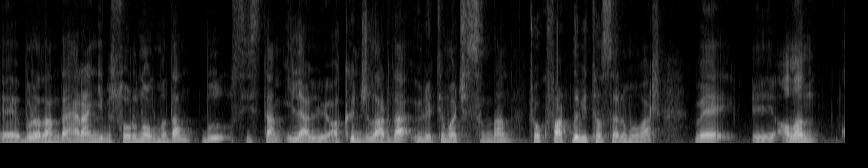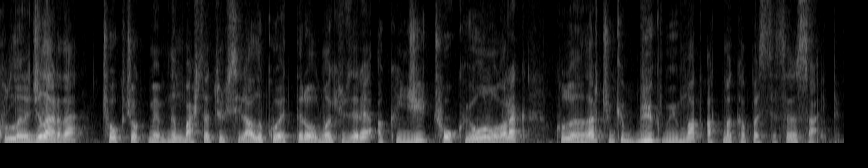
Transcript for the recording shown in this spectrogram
E, buradan da herhangi bir sorun olmadan bu sistem ilerliyor. Akıncılar da üretim açısından çok farklı bir tasarımı var ve e, alan kullanıcılar da çok çok memnun. Başta Türk Silahlı Kuvvetleri olmak üzere Akıncı'yı çok yoğun olarak kullanıyorlar. Çünkü büyük mühimmat atma kapasitesine sahip.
